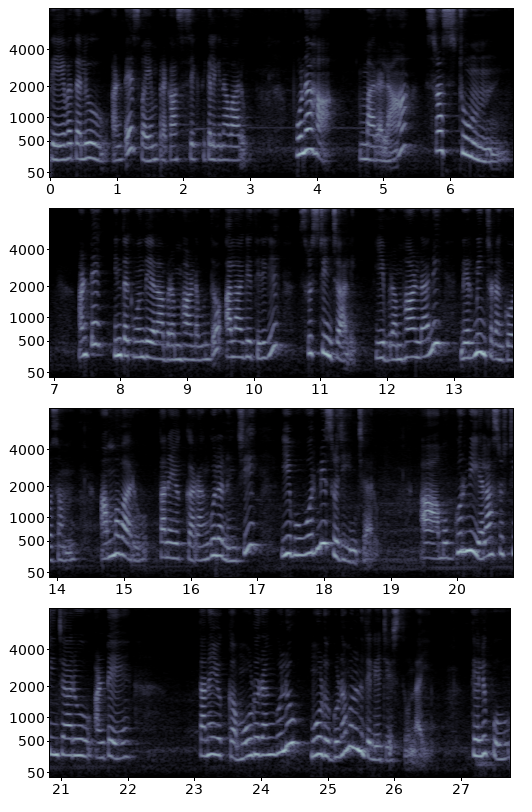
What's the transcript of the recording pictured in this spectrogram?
దేవతలు అంటే స్వయం ప్రకాశ శక్తి కలిగిన వారు. పునః మరలా స్రష్టుం. అంటే ఇంతకుముందు ఎలా బ్రహ్మాండం ఉందో అలాగే తిరిగి సృష్టించాలి. ఈ బ్రహ్మాండాన్ని నిర్మించడం కోసం అమ్మవారు తన యొక్క రంగుల నుంచి ఈ ముగ్గురిని సృజించారు. ఆ ముగ్గురిని ఎలా సృష్టించారు అంటే తన యొక్క మూడు రంగులు మూడు గుణములను తెలియజేస్తున్నాయి తెలుపు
